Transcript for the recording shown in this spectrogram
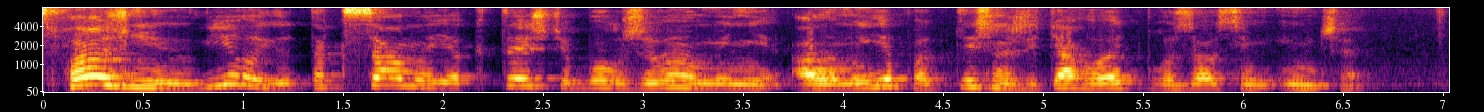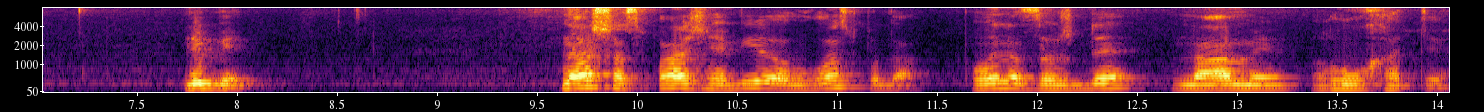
Справжньою вірою так само, як те, що Бог живе в мені, але моє практичне життя говорить про зовсім інше. Любі, наша справжня віра в Господа повинна завжди нами рухати.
